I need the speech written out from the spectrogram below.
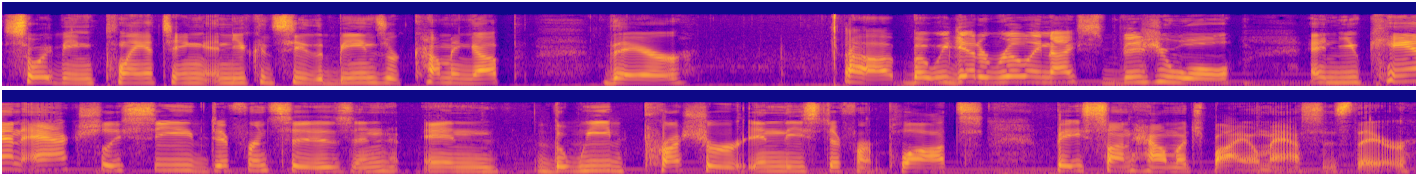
soybean planting and you can see the beans are coming up there. Uh, but we get a really nice visual and you can actually see differences in, in the weed pressure in these different plots based on how much biomass is there.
